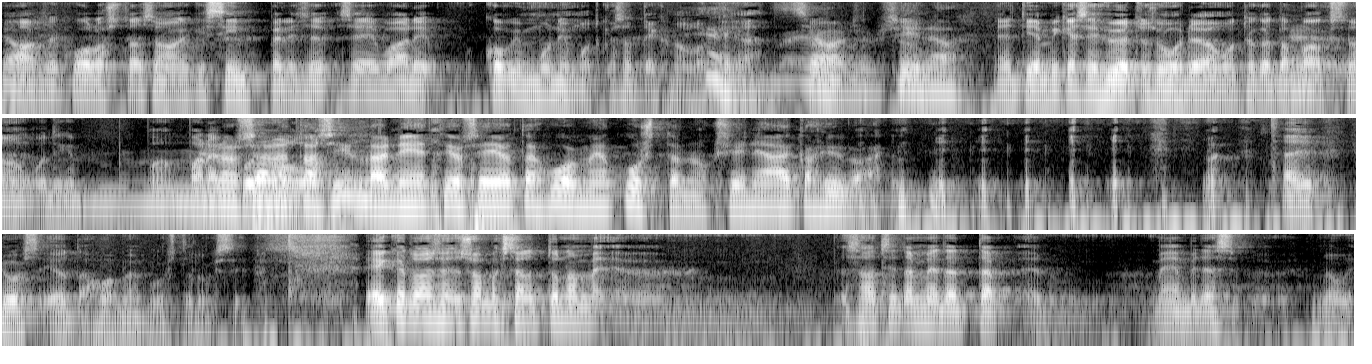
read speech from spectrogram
Joo, se kuulostaa, se on ainakin simppeli, se, se ei vaadi kovin monimutkaista teknologiaa. Ei, se joo, on, siinä on. En tiedä, mikä se hyötysuhde on, mutta joka tapauksessa on kuitenkin parempi no, kuin sanotaan sillä niin, että jos ei ota huomioon kustannuksia, niin aika hyvä. tai jos ei ota huomioon kustannuksia. Eikä tuon suomeksi sanottuna, me, sä oot sitä mieltä, että meidän pitäisi No,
